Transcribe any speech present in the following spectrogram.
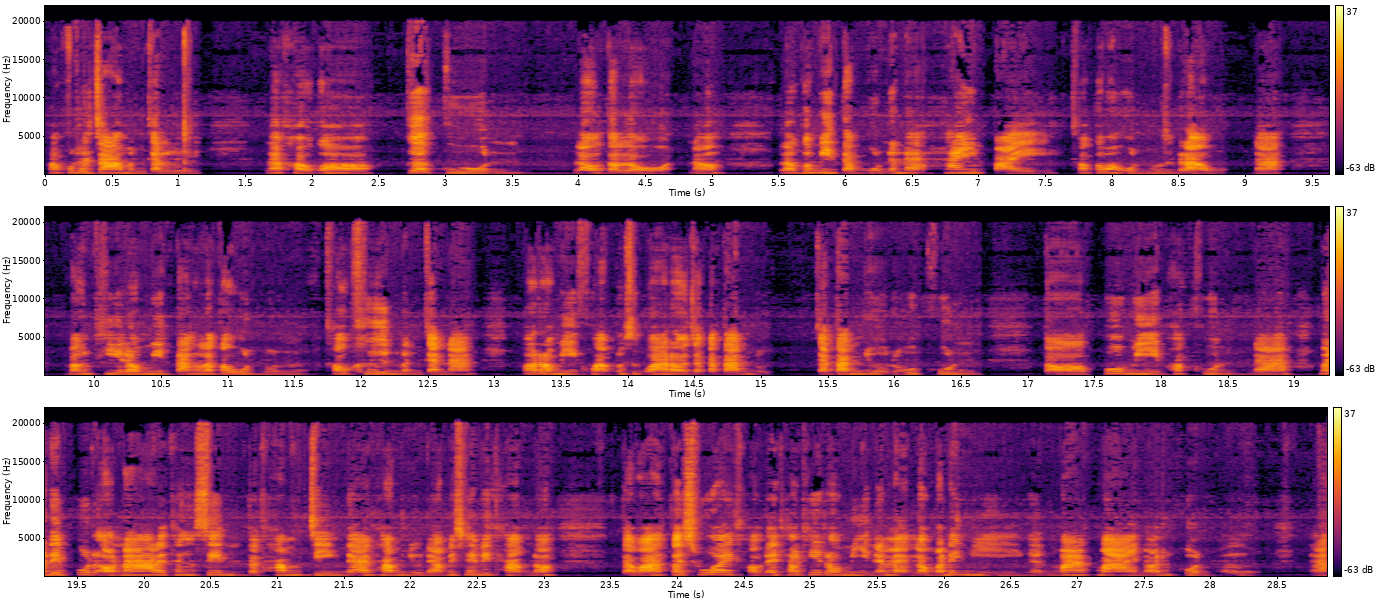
พระพุทธเจ้าเหมือนกันเลย แล้วเขาก็เกื้อกูลเราตลอดเนาะเราก็มีแต่บุญนั่นแหละให้ไปเขาก็มาอุดหนุนเรานะ บางทีเรามีตังค์เราก็อุดหนุนเขาคืนเหมือนกันนะ เพราะเรามีความรู้สึกว่าเราจะกระตันกระตันอยู่รู้คุณ ต่อผู้มีพระคุณนะไม่ได้พูดเอาหน้าอะไรทั้งสิ้น แต่ทำจริงนะทำอยู่นะไม่ใช่ไม่ทำเนาะแต่ว่าก็ช่วยเขาได้เท่าที่เรามีนั่นแหละ เราไม่ได้มีเงินมากมายเนาะทุกคนเออนะ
